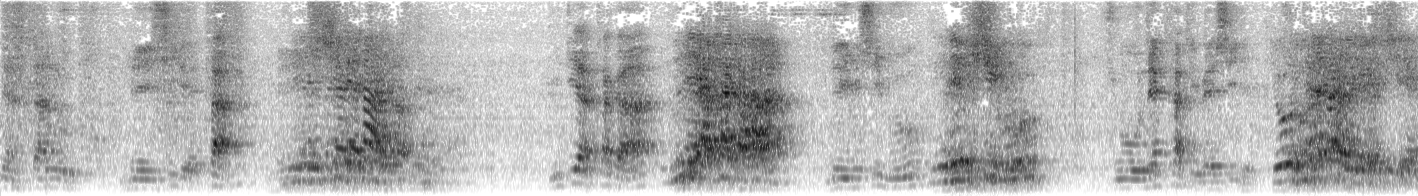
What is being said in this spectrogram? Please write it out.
ပြန်တန်းလို့လေရှိတဲ့ထပ် ဒီရှေ့တာ ဒုတိယ ထပ်ကဒုတိယထပ်ကလေမရှိဘူးဒီရှိဘူးယူနဲ့ခတ်တွေပဲရှိတယ်ကျိုးနဲ့ရတယ်ရှိရဲ့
